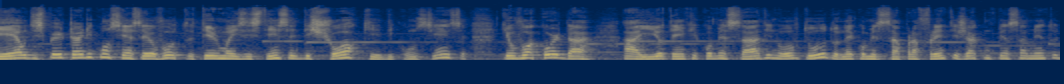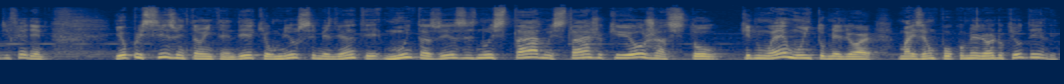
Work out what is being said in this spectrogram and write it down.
que é o despertar de consciência. Eu vou ter uma existência de choque de consciência que eu vou acordar. Aí eu tenho que começar de novo tudo, né? Começar para frente já com um pensamento diferente. Eu preciso então entender que o meu semelhante muitas vezes não está no estágio que eu já estou, que não é muito melhor, mas é um pouco melhor do que o dele.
